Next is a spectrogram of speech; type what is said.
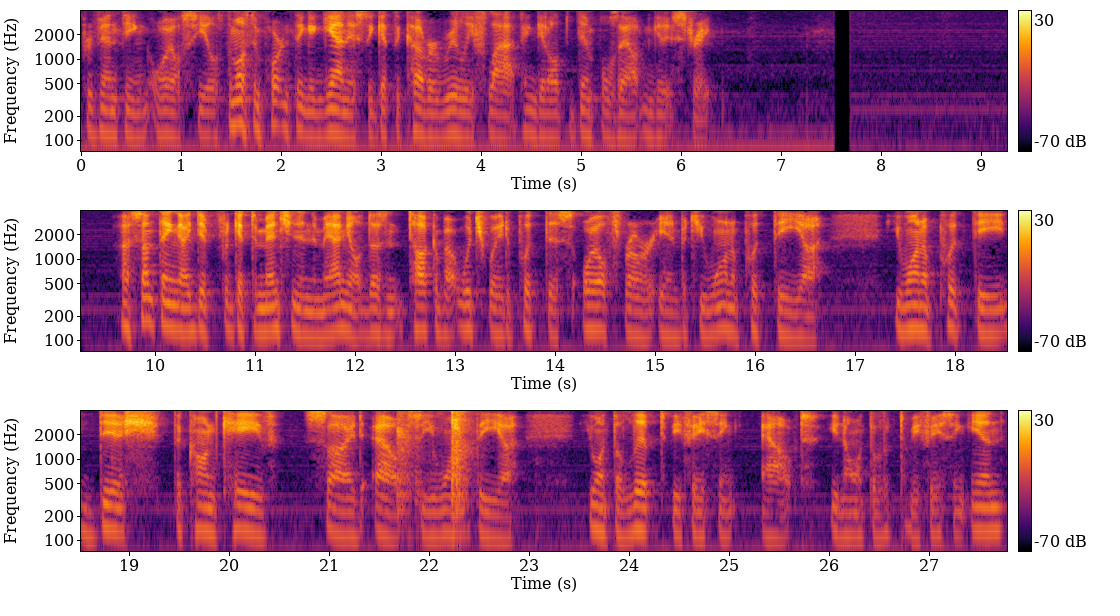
preventing oil seals. The most important thing again is to get the cover really flat and get all the dimples out and get it straight Uh, something I did forget to mention in the manual it doesn't talk about which way to put this oil thrower in, but you want to put the uh, you want to put the dish, the concave side out. So you want the uh, you want the lip to be facing out. You don't want the lip to be facing in.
